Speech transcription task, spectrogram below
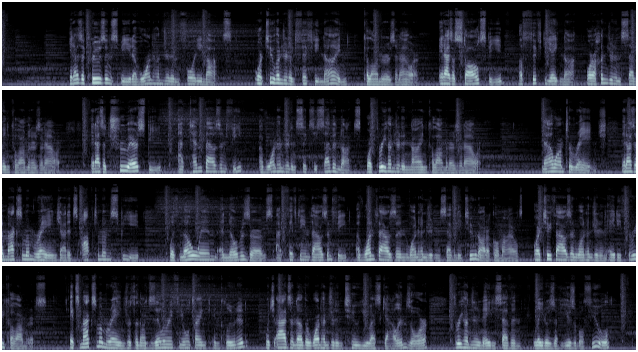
It has a cruising speed of 140 knots, or 259 kilometers an hour. It has a stall speed of 58 knot, or 107 kilometers an hour. It has a true airspeed at 10,000 feet of 167 knots or 309 kilometers an hour. Now on to range. It has a maximum range at its optimum speed with no wind and no reserves at 15,000 feet of 1,172 nautical miles or 2,183 kilometers. Its maximum range with an auxiliary fuel tank included which adds another 102 US gallons or 387 liters of usable fuel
